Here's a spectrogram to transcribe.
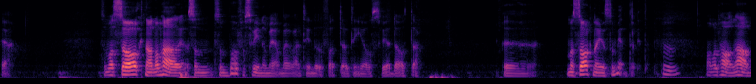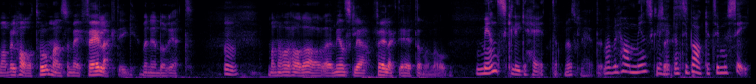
Ja. Så man saknar de här som, som bara försvinner mer och mer allting nu för att allting görs via data. Eh, man saknar instrumenten lite. Mm. Man vill ha den här, man vill ha trumman som är felaktig men ändå rätt. Mm. Man har, har den här eh, mänskliga felaktigheten eller Mänskligheten. mänskligheten. Man vill ha mänskligheten Precis. tillbaka till musik.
